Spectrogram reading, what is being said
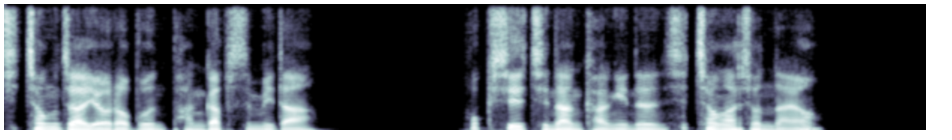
시청자 여러분 반갑습니다. 혹시 지난 강의는 시청하셨나요?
